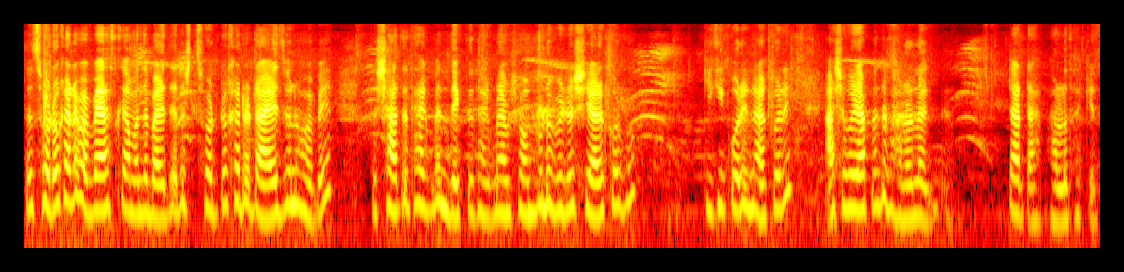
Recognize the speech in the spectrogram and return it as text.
তো ছোটোখাটোভাবে আজকে আমাদের বাড়িতে একটা ছোটোখাটো একটা আয়োজন হবে। তো সাথে থাকবেন, দেখতে থাকবেন। আমি সম্পূর্ণ ভিডিও শেয়ার করব। কি কি করি, না করি, আশা করি আপনাদের ভালো লাগবে। টাটা, ভালো থাকেন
